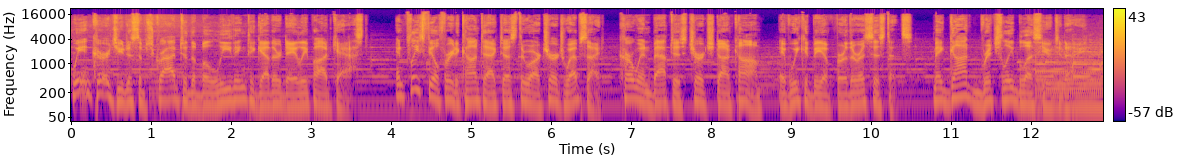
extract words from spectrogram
We encourage you to subscribe to the Believing Together Daily Podcast. And please feel free to contact us through our church website, kerwinbaptistchurch.com, if we could be of further assistance. May God richly bless you today.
